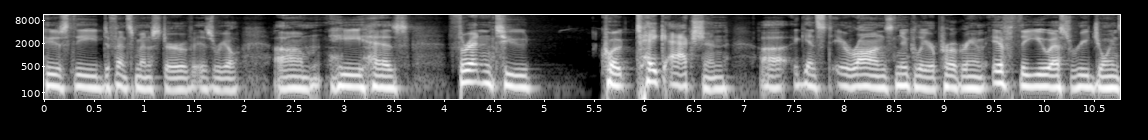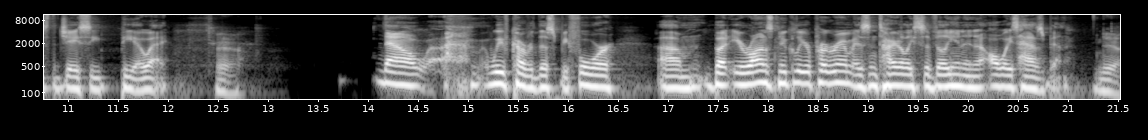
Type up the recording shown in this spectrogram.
who's the defense minister of Israel, um, he has threatened to quote take action uh, against Iran's nuclear program if the U.S. rejoins the JCPOA. Yeah. Now, we've covered this before, um, but Iran's nuclear program is entirely civilian and it always has been. Yeah.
